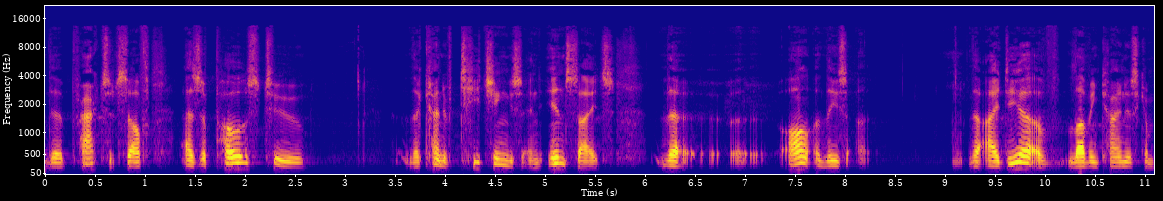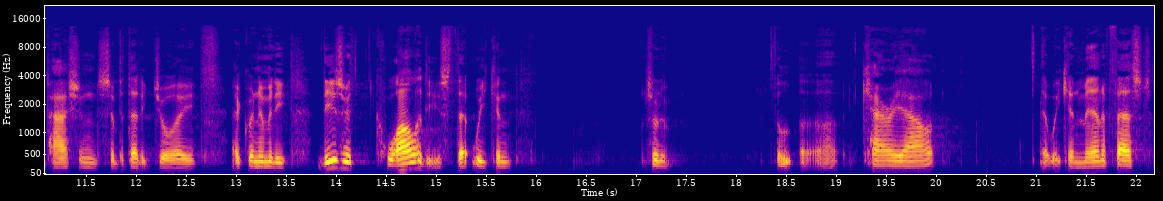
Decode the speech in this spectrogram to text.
the practice itself, as opposed to the kind of teachings and insights that uh, all these the idea of loving kindness, compassion, sympathetic joy, equanimity, these are qualities that we can sort of uh, carry out, that we can manifest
